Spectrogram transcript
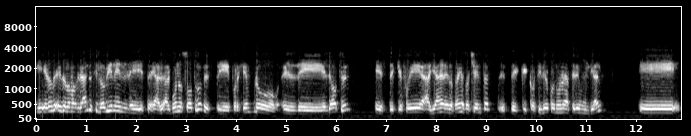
y es de los más grandes y luego vienen este, algunos otros este por ejemplo el de el de Oakland este que fue allá en los años 80 este que coincidió con una serie mundial. Eh,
